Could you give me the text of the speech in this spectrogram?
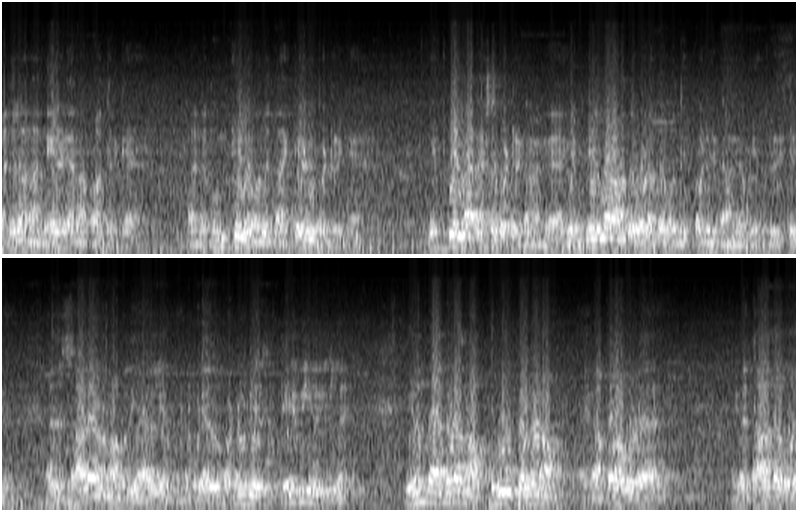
அதெல்லாம் நான் நேரடியாக நான் பார்த்துருக்கேன். அந்த கும்கியில் வந்து நான் கேள்விப்பட்டிருக்கேன். எப்படியெல்லாம் கஷ்டப்பட்டிருக்காங்க? எப்படியெல்லாம் அந்த உடம்பை வந்து இது பண்ணியிருக்காங்க அப்படின்னு சொல்லிட்டு அது சாதாரணமாக வந்து யாராலையும் பண்ண முடியாது. பண்ண முடியாத தேவையும் இல்லை. இருந்தால் கூட நான் ப்ரூவ் பண்ணணும். எங்கள் அப்பாவோட எங்கள் தாத்தாவோட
